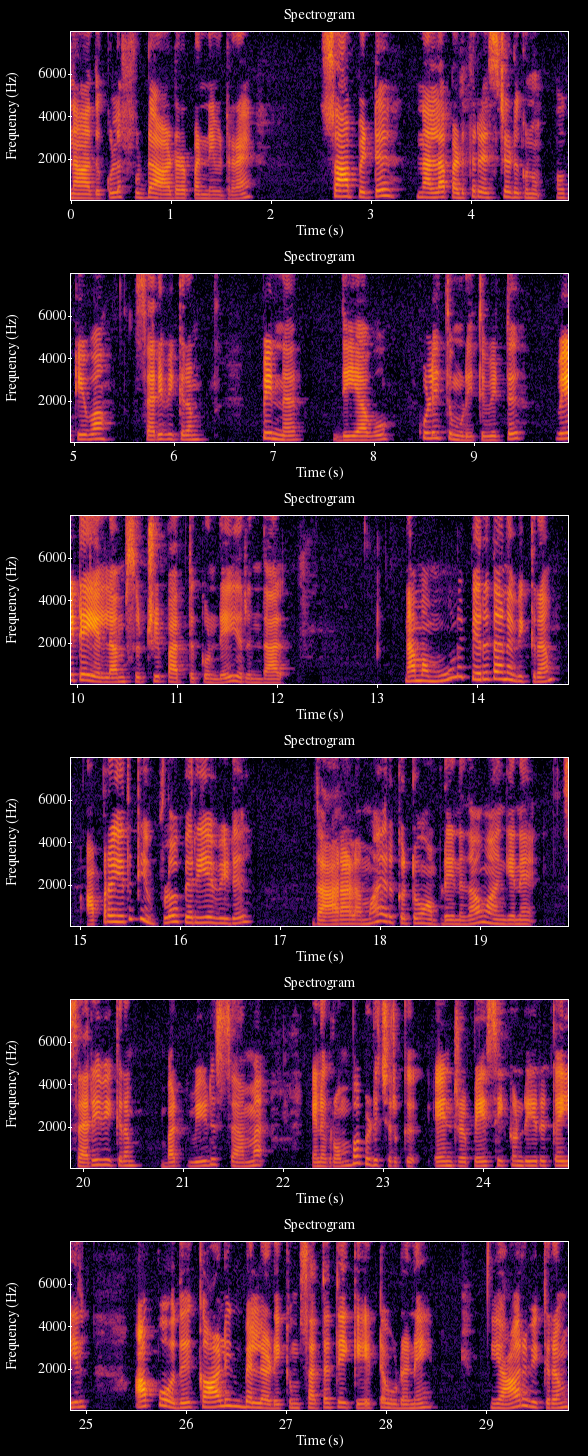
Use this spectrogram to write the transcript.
நான் அதுக்குள்ளே ஃபுட்டு ஆர்டர் பண்ணி விடுறேன். சாப்பிட்டு நல்லா படுத்து ரெஸ்ட் எடுக்கணும். ஓகேவா சரி விக்ரம். பின்னர் தியாவோ குளித்து முடித்துவிட்டு வீட்டை எல்லாம் சுற்றி பார்த்து கொண்டே இருந்தாள். நம்ம மூணு பேர் தானே விக்ரம்? அப்புறம் எதுக்கு இவ்வளோ பெரிய வீடு? தாராளமாக இருக்கட்டும் அப்படின்னு தான் வாங்கினேன். சரி விக்ரம். பட் வீடு செம. எனக்கு ரொம்ப பிடிச்சிருக்கு என்று பேசிக்கொண்டு இருக்கையில் அப்போது காலிங் பெல் அடிக்கும் சத்தத்தை கேட்ட உடனே யார் விக்ரம்?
